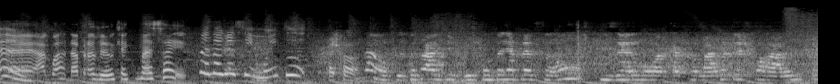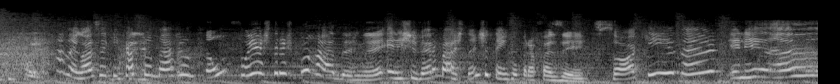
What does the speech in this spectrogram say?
É. é, aguardar pra ver o que é que vai sair. Na verdade, assim, muito. Pode falar. Não, eu falando de espontânea pressão, fizeram uma Capitã Marvel três porradas e foi o que foi. O negócio é que Capitão Marvel não foi as três porradas, né? Eles tiveram bastante tempo pra fazer. Só que, né, ele. ah,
